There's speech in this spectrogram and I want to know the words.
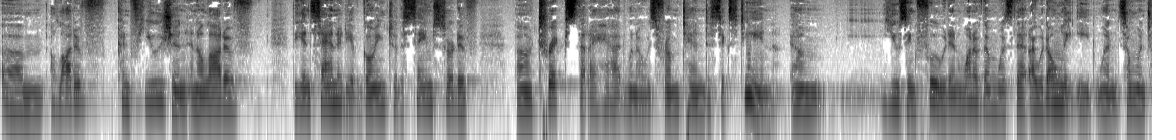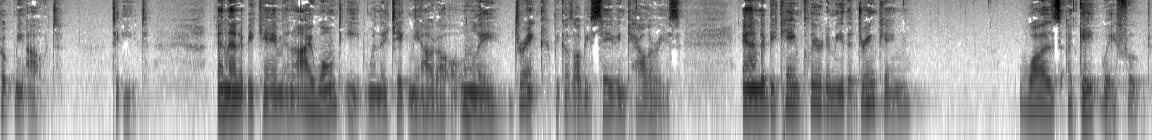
um, a lot of confusion and a lot of the insanity of going to the same sort of uh, tricks that I had when I was from 10 to 16 um, using food. And one of them was that I would only eat when someone took me out to eat. And then it became, and I won't eat when they take me out, I'll only drink because I'll be saving calories. And it became clear to me that drinking was a gateway food,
